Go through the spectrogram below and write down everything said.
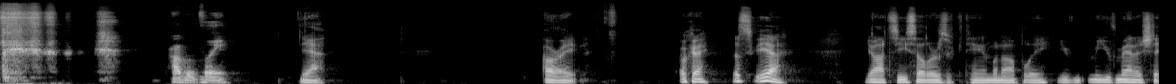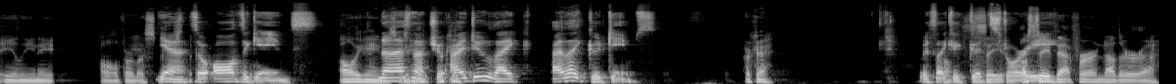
Probably. Yeah. All right. Okay. That's yeah. Yahtzee, Settlers of Catan, Monopoly. You've you've managed to alienate all of our listeners. Yeah, there. so all the games. all the games. No, that's not hate. true. Okay. I do like I like good games okay. with like a I'll good save- story. I'll save that for another uh,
